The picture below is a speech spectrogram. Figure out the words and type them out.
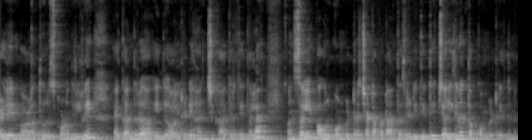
ಎಳ್ಳೇನು ಭಾಳ ತುರಿಸ್ಕೊಳೋದಿಲ್ಲ ರೀ ಯಾಕಂದ್ರೆ ಇದು ಆಲ್ರೆಡಿ ಹಂಚಿ ಕಾದಿರ್ತೈತಲ್ಲ, ಒಂದು ಸ್ವಲ್ಪ ಹುರ್ಕೊಂಡ್ಬಿಟ್ರೆ ಚಟಪಟ ಅಂತ ಸಿಡಿತೈತಿ ಜಲ್ದಿನ ತಗೊಂಬಿಡ್ರಿ ಇದನ್ನು.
